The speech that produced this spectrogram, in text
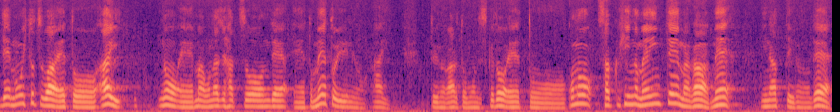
でもう一つは、えっと愛の、えーまあ、同じ発音で、えっと目という意味の愛というのがあると思うんですけど、えっとこの作品のメインテーマが目になっているので、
